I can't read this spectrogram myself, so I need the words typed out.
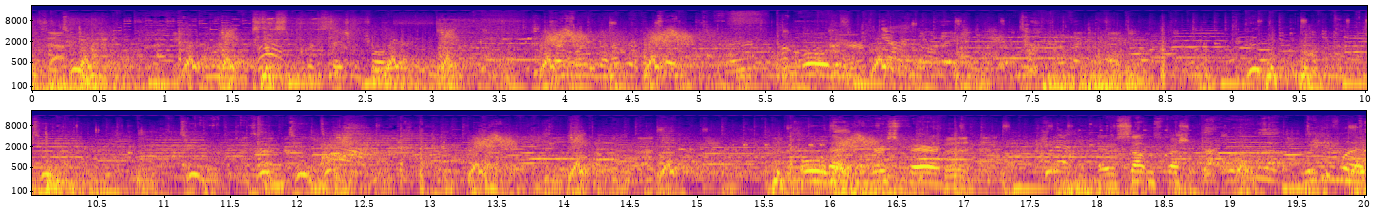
Exactly what they want for the game. Let's take some quick stage control here. Guys, that under. Oh, Oh, that reverse fair. It was something special. That wave ledge.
